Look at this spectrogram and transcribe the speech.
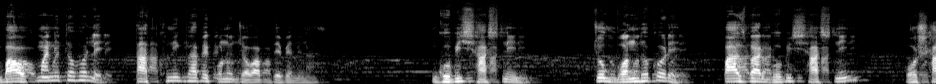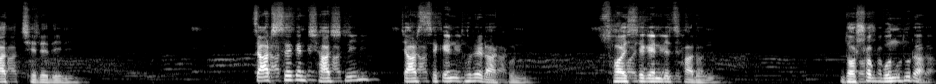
বা অপমানিত হলে তাৎক্ষণিকভাবে কোনো জবাব দেবেন না। গভীর শ্বাস নিন। চোখ বন্ধ করে পাঁচবার গভীর শ্বাস নিন ও শ্বাস ছেড়ে দিন। চার সেকেন্ড শ্বাস নিন, চার সেকেন্ড ধরে রাখুন, ছয় সেকেন্ডে ছাড়ুন। দর্শক বন্ধুরা,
